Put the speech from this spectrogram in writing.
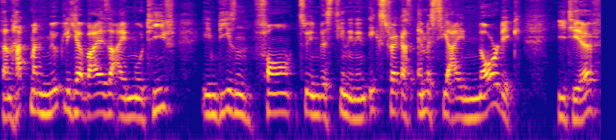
dann hat man möglicherweise ein Motiv, in diesen Fonds zu investieren, in den X-Trackers MSCI Nordic ETF.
